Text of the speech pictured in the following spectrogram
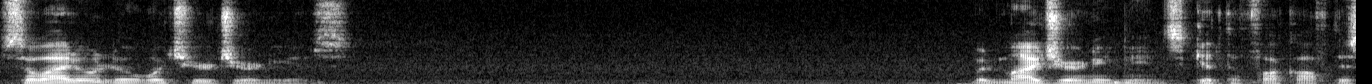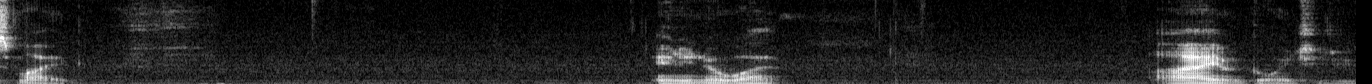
So I don't know what your journey is. But my journey means get the fuck off this mic. And you know what? I am going to do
